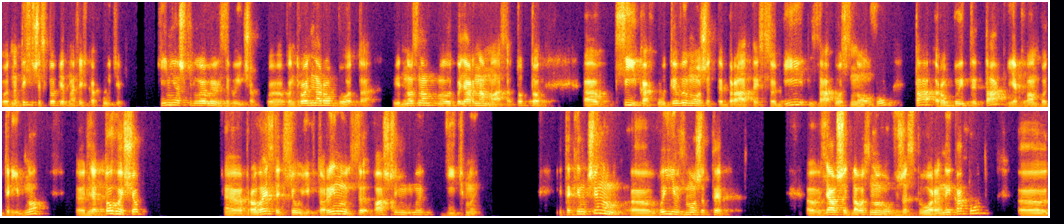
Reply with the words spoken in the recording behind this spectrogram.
1115 кахутів, хімія шкідливих звичок, е, контрольна робота, відносна молекулярна маса. Тобто е, ці кахути ви можете брати собі за основу та робити так, як вам потрібно, для того, щоб провести цю вікторину з вашими дітьми. І таким чином ви їм зможете взявши за основу вже створений кахут, е,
